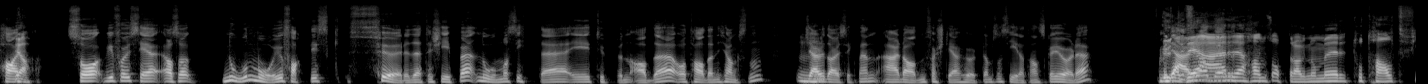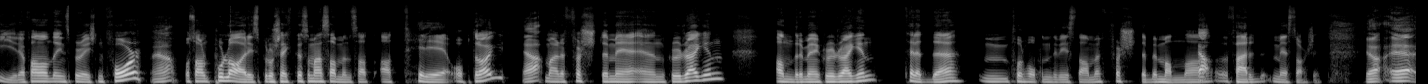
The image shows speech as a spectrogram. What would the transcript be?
Har, Ja. Så vi får jo se Altså, noen må jo faktisk føre dette skipet. Noen må sitte i tuppen av det og ta den sjansen. Mm. Jared Isaacman er da den første jeg har hørt om som sier at han skal gjøre det. Men Det det er, er- hans oppdrag nummer totalt fire, for han hadde Inspiration 4. Ja. Og så har han Polaris-prosjektet, som er sammensatt av tre oppdrag. Ja. Som er det første med en Crew Dragon, andre med en Crew Dragon, tredje mm, forhåpentligvis da med første bemanna Ja. ferd med Starship. ja eh,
